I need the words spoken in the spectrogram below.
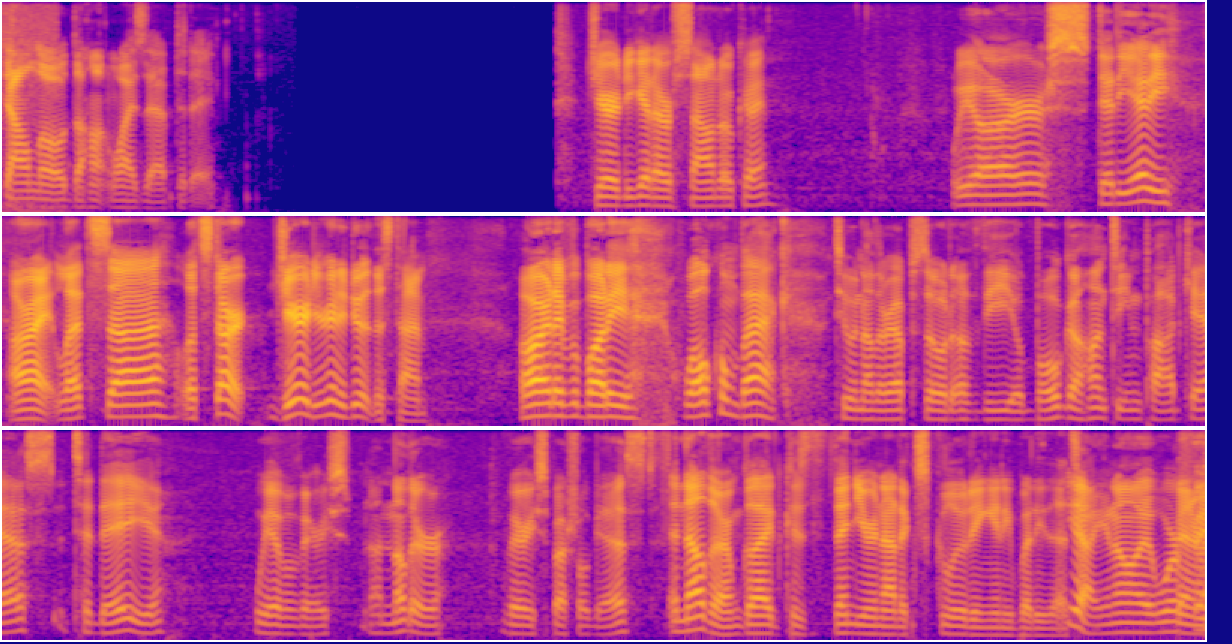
Download the HuntWise app today. Jared, you get our sound okay? We are steady Eddie. All right, let's uh let's start. Jared, you're gonna do it this time. All right, everybody, welcome back to another episode of the BOWGA Hunting Podcast. Today, we have a very another very special guest. Another. I'm glad because then you're not excluding anybody that's. yeah, you know we're a been around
